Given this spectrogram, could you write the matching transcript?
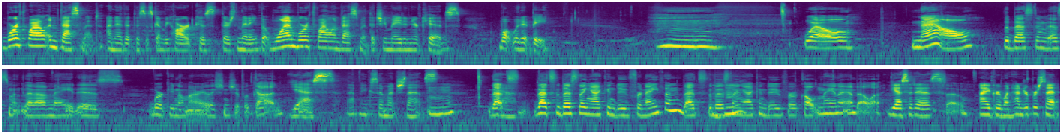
worthwhile investment. I know that this is going to be hard because there's many but one worthwhile investment that you made in your kids what would it be? Hmm. Well, now the best investment that I've made is working on my relationship with God. yes that makes so much sense mm-hmm. That's that's the best thing I can do for Nathan. That's the best Mm-hmm. thing I can do for Colton, Hannah, and Bella. yes it is So I agree 100%.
